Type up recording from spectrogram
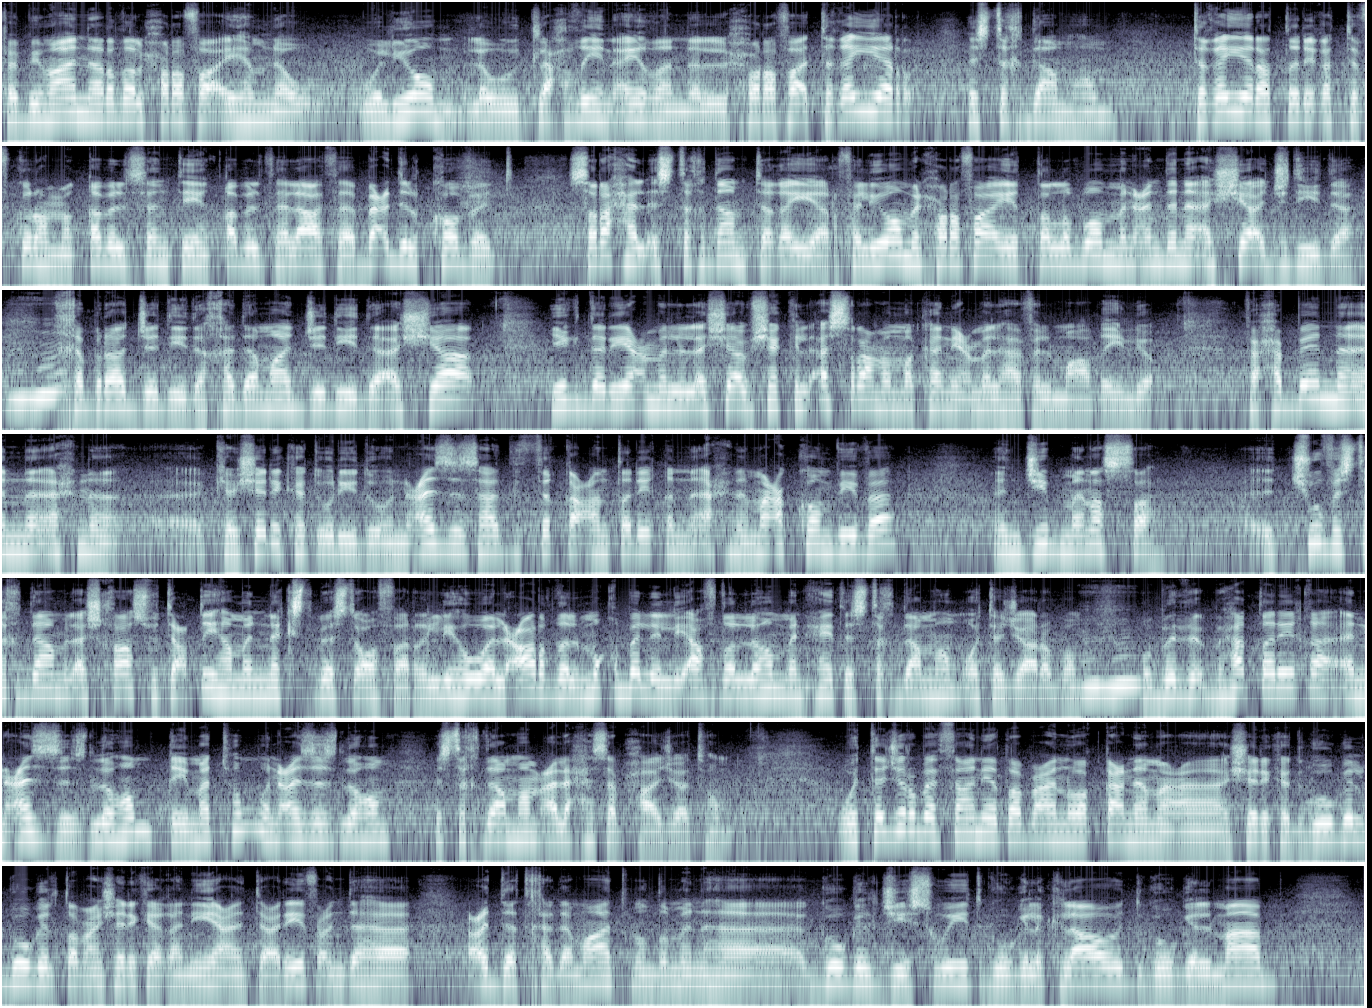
فبما أن رضا الحرفاء يهمنا واليوم لو تلاحظين أيضا الحرفاء تغير استخدامهم تغيرت طريقة تفكيرهم من قبل سنتين قبل ثلاثة بعد الكوفيد صراحة الاستخدام تغير. فاليوم الحرفاء يتطلبون من عندنا أشياء جديدة خبرات جديدة خدمات جديدة أشياء يقدر يعمل الأشياء بشكل أسرع مما كان يعملها في الماضي اليوم. فحبينا أن إحنا كشركة أريد نعزز هذه الثقة عن طريق أن إحنا مع كومفيفا نجيب منصة تشوف استخدام الأشخاص وتعطيهم النكست بيست اوفر اللي هو العرض المقبل اللي أفضل لهم من حيث استخدامهم وتجاربهم. وبهالطريقه نعزز لهم قيمتهم ونعزز لهم استخدامهم على حسب حاجاتهم. والتجربة الثانية طبعا وقعنا مع شركة جوجل. جوجل طبعا شركة غنية عن التعريف عندها عدة خدمات من ضمنها جوجل جي سويت جوجل كلاود جوجل ماب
